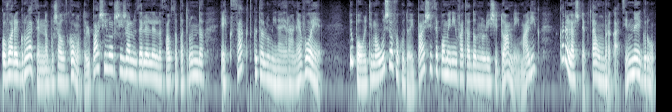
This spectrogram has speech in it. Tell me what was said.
Covoare groase înnăbușau zgomotul pașilor și jaluzelele lăsau să pătrundă exact câtă lumină era nevoie. După ultimă ușă, făcu doi pași și se pomeni în fața domnului și doamnei Malik, care l-așteptau îmbrăcați în negru.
